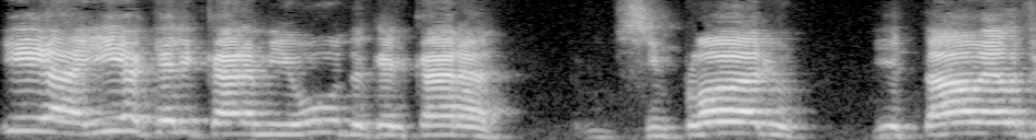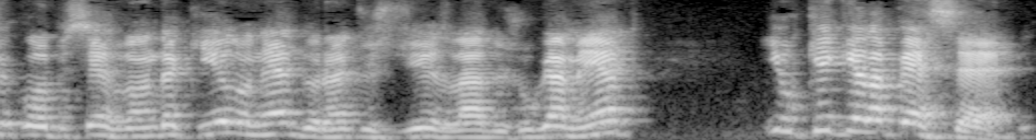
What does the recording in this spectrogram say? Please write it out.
E aí aquele cara miúdo, aquele cara simplório e tal, ela ficou observando aquilo, né, durante os dias lá do julgamento. E o que que ela percebe?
